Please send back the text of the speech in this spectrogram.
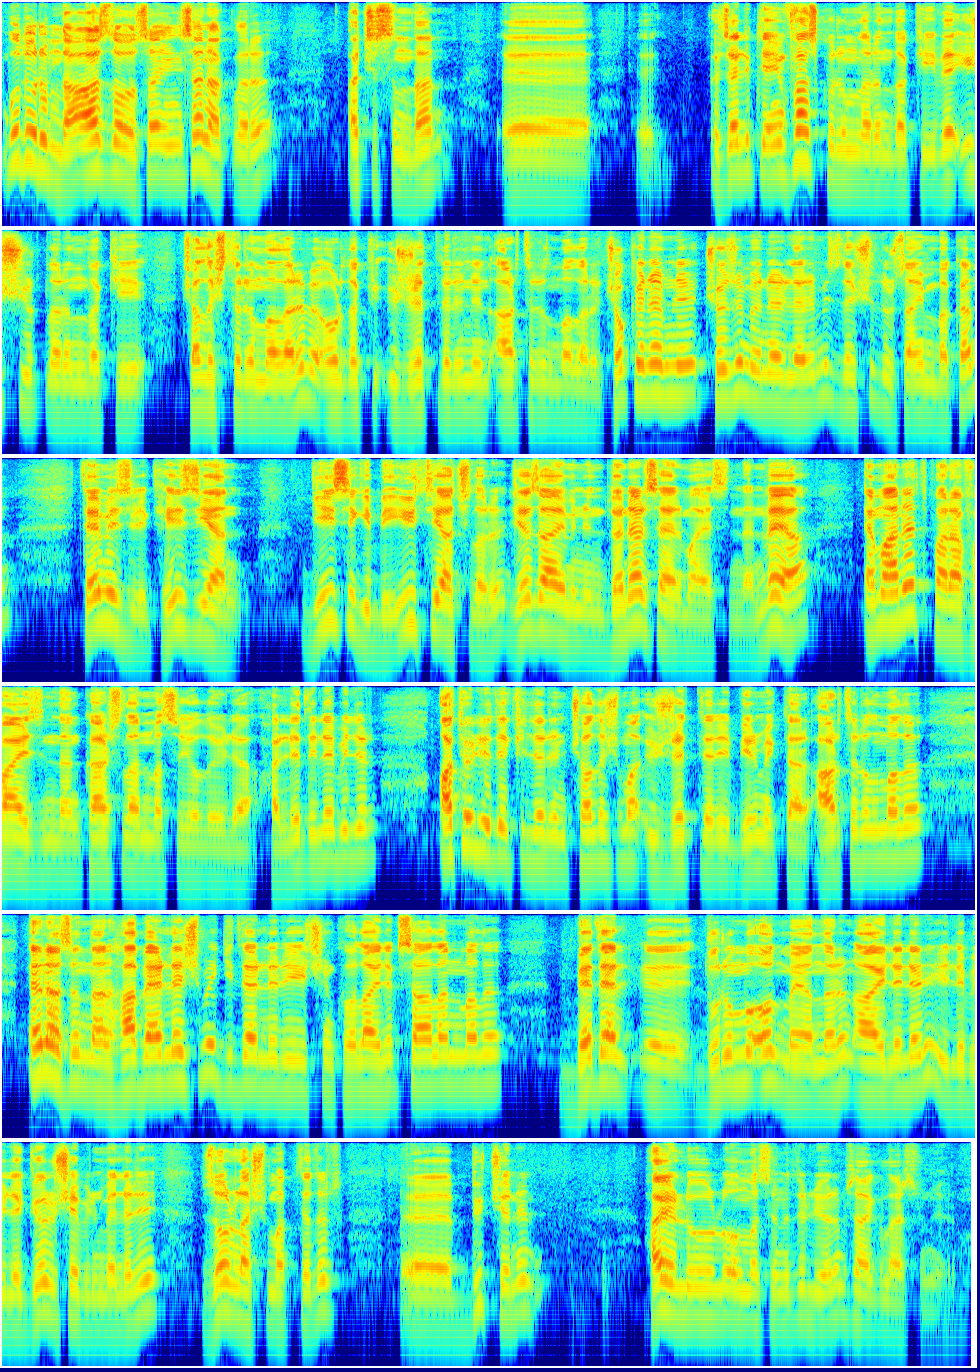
Bu durumda az da olsa insan hakları açısından e, özellikle infaz kurumlarındaki ve iş yurtlarındaki çalıştırılmaları ve oradaki ücretlerinin artırılmaları çok önemli. Çözüm önerilerimiz de şudur Sayın Bakan. Temizlik, hijyen, giysi gibi ihtiyaçları cezaevinin döner sermayesinden veya emanet para faizinden karşılanması yoluyla halledilebilir. Atölyedekilerin çalışma ücretleri bir miktar artırılmalı. En azından haberleşme giderleri için kolaylık sağlanmalı. Bedel e, durumu olmayanların aileleriyle bile görüşebilmeleri zorlaşmaktadır. E, bütçenin hayırlı uğurlu olmasını diliyorum, saygılar sunuyorum.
